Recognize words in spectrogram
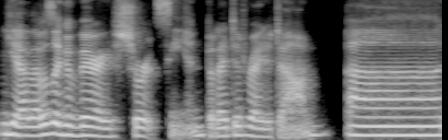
Yeah, that was like a very short scene, but I did write it down. Uh,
